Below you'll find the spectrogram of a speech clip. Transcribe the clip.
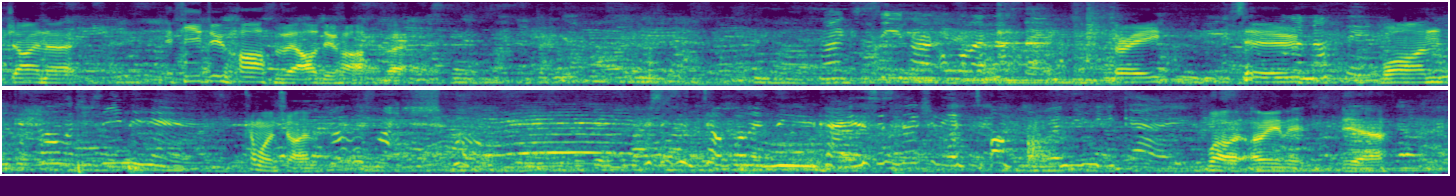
China, if you do half of it, I'll do half of it. I can see these an all or nothing. Three, two, nothing. one. Look at how much is in here. Come on, China. How is that shot? This is a double in the UK. This is literally a double in the UK. Well, I mean, it, yeah.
